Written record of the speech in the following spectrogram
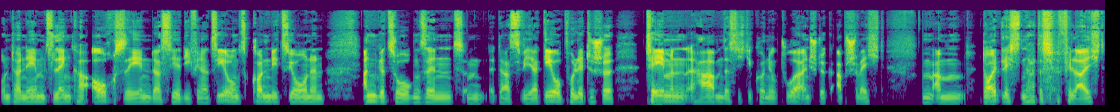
Unternehmenslenker auch sehen, dass hier die Finanzierungskonditionen angezogen sind, ähm, dass wir geopolitische Themen haben, dass sich die Konjunktur ein Stück abschwächt. Ähm, am deutlichsten hat es vielleicht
